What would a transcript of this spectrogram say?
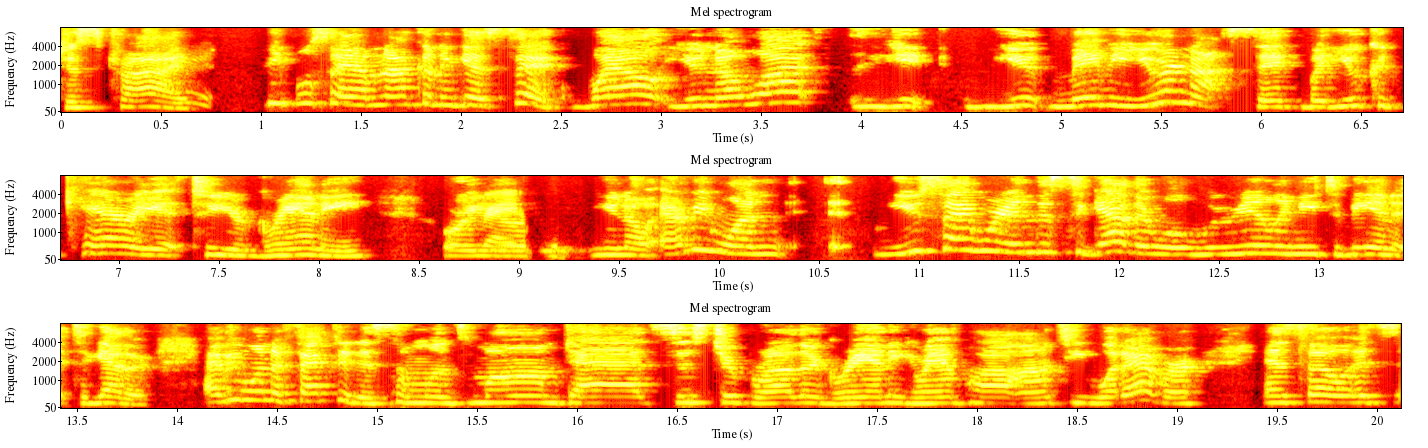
Just try. People say I'm not going to get sick. Well, you know what? You, you maybe you're not sick, but you could carry it to your granny or right. your you know, everyone you say we're in this together, well we really need to be in it together. Everyone affected is someone's mom, dad, sister, brother, granny, grandpa, auntie, whatever. And so it's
